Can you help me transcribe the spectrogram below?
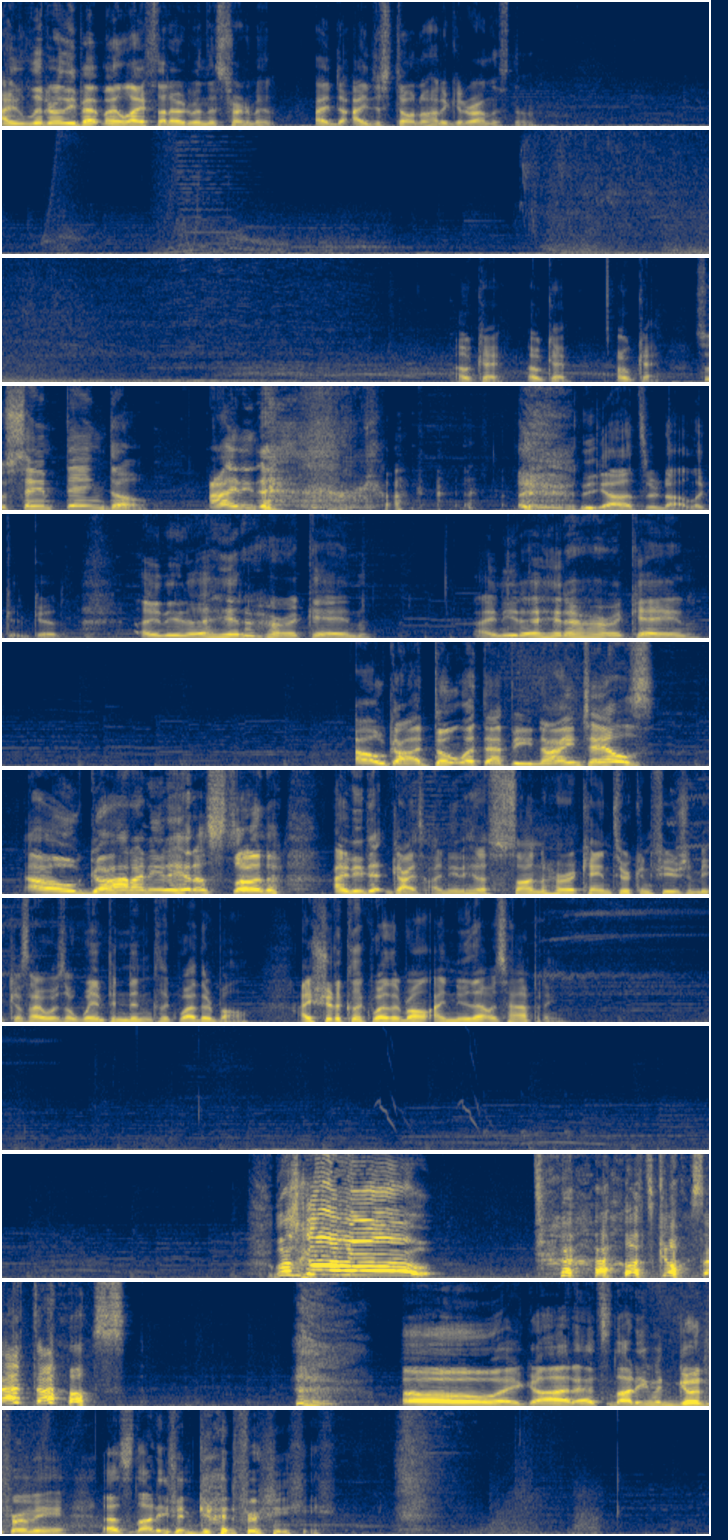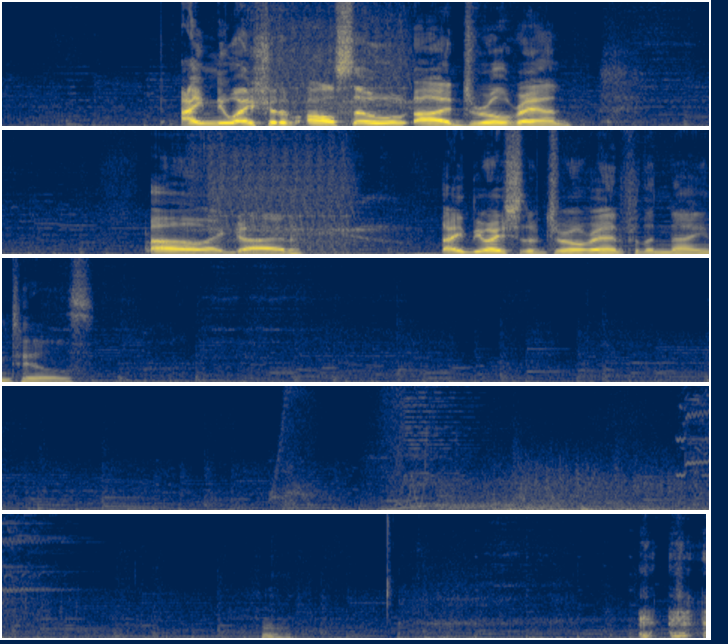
I literally bet my life that I would win this tournament. I, I just don't know how to get around this now. Okay, okay, okay. So same thing though. I need to... oh, God. the odds are not looking good. I need to hit a hurricane. I need to hit a hurricane. Oh god, don't let that be Ninetales. Oh god, I need to hit a sun. I need it, guys. I need to hit a sun hurricane through confusion because I was a wimp and didn't click weather ball. I should have clicked weather ball. I knew that was happening. Let's go! Let's go, Zapdos! Oh my god, that's not even good for me. That's not even good for me. I knew I should have also uh, drill ran. Oh my god. I knew I should have drill ran for the Ninetales.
